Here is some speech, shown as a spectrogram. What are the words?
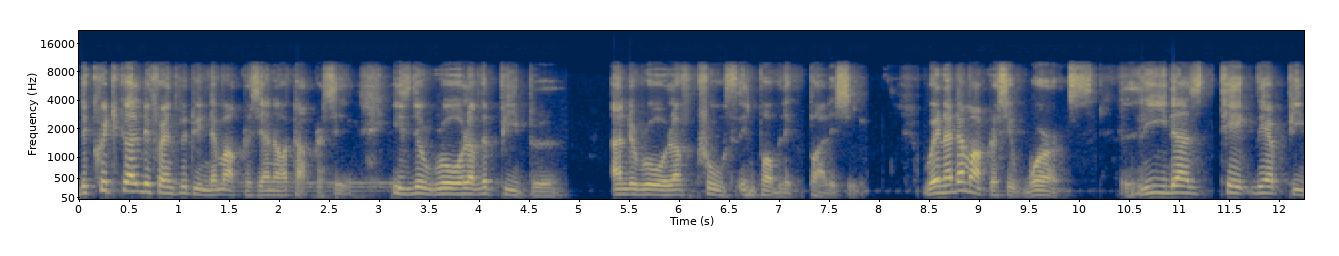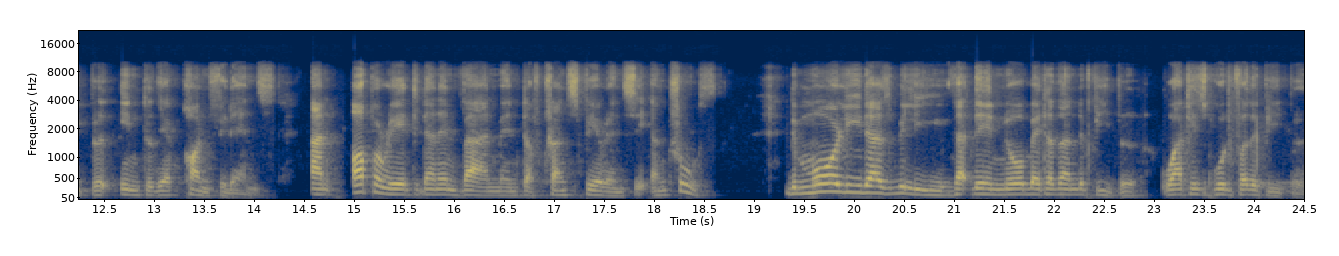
The critical difference between democracy and autocracy is the role of the people and the role of truth in public policy. When a democracy works, leaders take their people into their confidence and operate in an environment of transparency and truth. The more leaders believe that they know better than the people what is good for the people,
